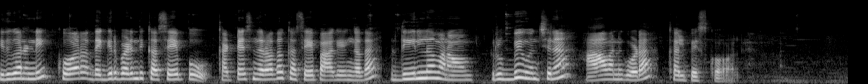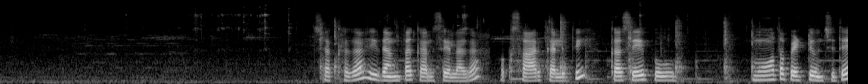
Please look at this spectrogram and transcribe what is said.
ఇదిగోనండి కూర దగ్గర పడింది కాసేపు. కట్టేసిన తర్వాత కాసేపు ఆగాం కదా. దీనిలో మనం రుబ్బి ఉంచిన ఆవని కూడా కలిపేసుకోవాలి. చక్కగా ఇదంతా కలిసేలాగా ఒకసారి కలిపి కాసేపు మూత పెట్టి ఉంచితే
